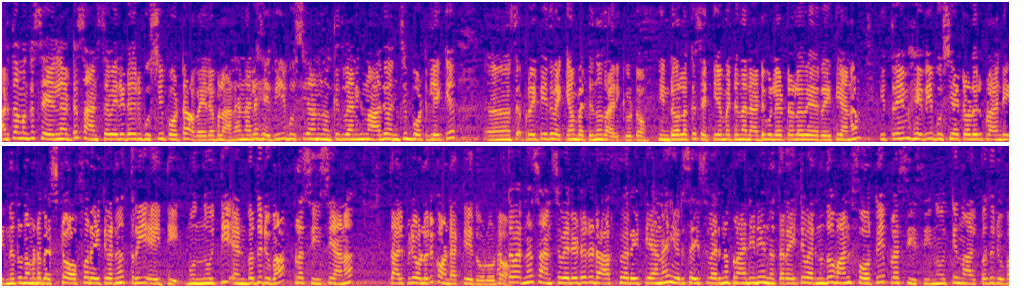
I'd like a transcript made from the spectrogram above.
അടുത്ത നമുക്ക് സെയിലിനായിട്ട് സാൻസവേരിയുടെ ഒരു ബുഷി പോട്ട് അവൈലബിൾ ആണ്. നല്ല ഹെവി ബുഷിയാണ് നമുക്ക് ഇത് വേണമെങ്കിൽ നാലും അഞ്ചും പോട്ടിലേക്ക് സെപ്പറേറ്റ് ചെയ്ത് വെക്കാൻ പറ്റുന്നതായിരിക്കും കേട്ടോ ഇൻഡോറിലൊക്കെ സെറ്റ് ചെയ്യാൻ പറ്റുന്ന നല്ല അടിപൊളിയായിട്ടുള്ള വെറൈറ്റി ആണ്. ഇത്രയും ഹെവി ബുഷി ആയിട്ടുള്ള ഒരു പ്ലാന്റ് ഇന്നത്തെ നമ്മുടെ ബെസ്റ്റ് ഓഫർ റേറ്റ് വരുന്നത് ത്രീ എയ്റ്റി മുന്നൂറ്റി എൺപത് രൂപ പ്ലസ് സി സി ആണ്. താല്പര്യമുള്ളവർ കോൺടാക്ട് ചെയ്തോളൂ അടുത്ത വരുന്നത് സാൻസവേരയുടെ ഒരു ഡാർക്ക് വെറൈറ്റി ആണ്. ഈ ഒരു സൈസ് വരുന്ന പ്ലാന്റിന് ഇന്നത്തെ റേറ്റ് വരുന്നത് one forty plus C C നൂറ്റി നാൽപ്പത് രൂപ.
